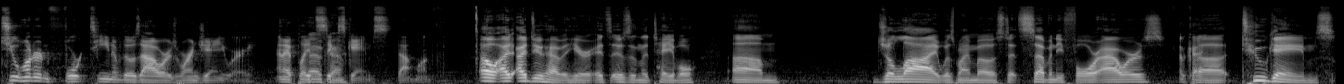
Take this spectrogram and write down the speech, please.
214 of those hours were in January, and I played Okay. six games that month. Oh, I, I do have it here. It's it was in the table. Um, July was my most at 74 hours. Okay. Uh, two games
